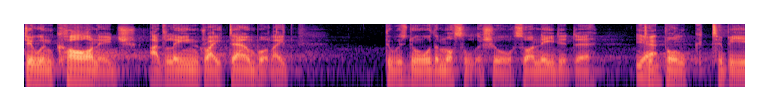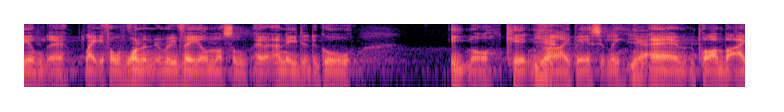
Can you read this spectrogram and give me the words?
doing Carnage, I'd leaned right down, but like there was no other muscle to show, so I needed to Yeah. to bulk to be able to like if I wanted to reveal muscle, I needed to go eat more cake and Yeah. pie basically. Yeah. Um, put on, but I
